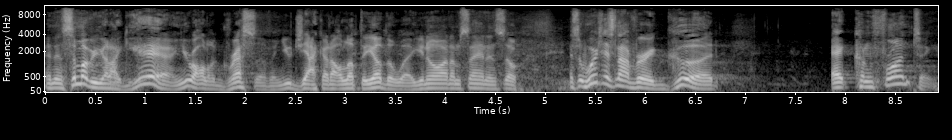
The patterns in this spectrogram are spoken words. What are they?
And then some of you are like, yeah, and you're all aggressive and you jack it all up the other way. You know what I'm saying? And so, and so we're just not very good at confronting.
